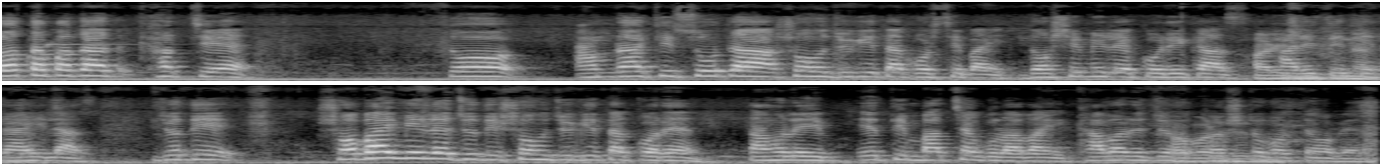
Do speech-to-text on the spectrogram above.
লতা পাতা খাচ্ছে। তো আমরা কিছুটা সহযোগিতা করছি ভাই। দশে মিলে করি কাজ হারি হারি জিতি জিতি না নাহিলাস যদি সবাই মিলে যদি সহযোগিতা করেন তাহলে এতিম বাচ্চাগুলা ভাই খাবারের জন্য কষ্ট করতে হবে না।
